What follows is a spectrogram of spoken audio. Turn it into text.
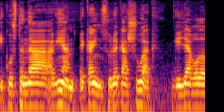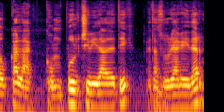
ikusten da agian ekain zure kasuak gehiago daukala konpultsibidadetik, eta zurea geider,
